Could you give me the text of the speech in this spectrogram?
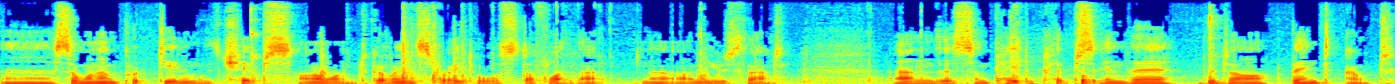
Uh, so when I'm put dealing with chips and I want them to go in straight or stuff like that, I'll use that. And there's some paper clips in there that are bent out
